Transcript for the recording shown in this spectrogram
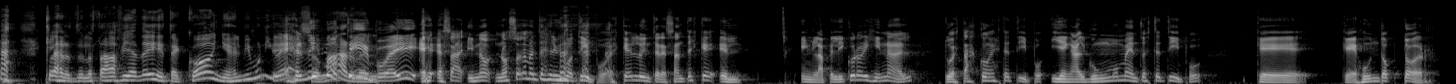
claro, tú lo estabas viendo y dijiste, coño, es el mismo universo. Es el mismo Marvel". tipo ahí. Es- o sea, y no, no solamente es el mismo tipo, es que lo interesante es que el, en la película original tú estás con este tipo y en algún momento este tipo, que, que es un doctor,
